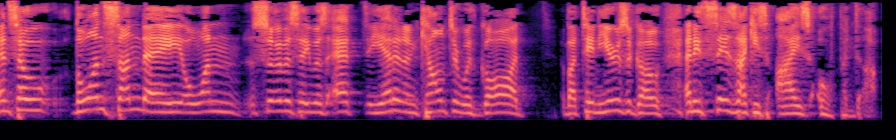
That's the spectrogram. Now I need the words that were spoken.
And so the one Sunday or one service he was at, he had an encounter with God about 10 years ago. And it says like his eyes opened up.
